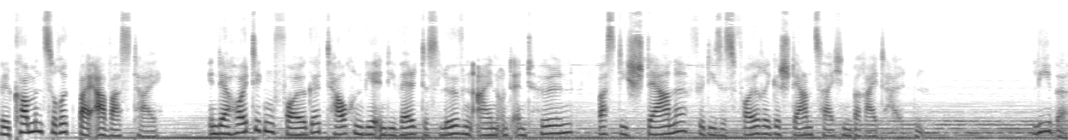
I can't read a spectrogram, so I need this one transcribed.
Willkommen zurück bei Avastai. In der heutigen Folge tauchen wir in die Welt des Löwen ein und enthüllen, was die Sterne für dieses feurige Sternzeichen bereithalten. Liebe.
